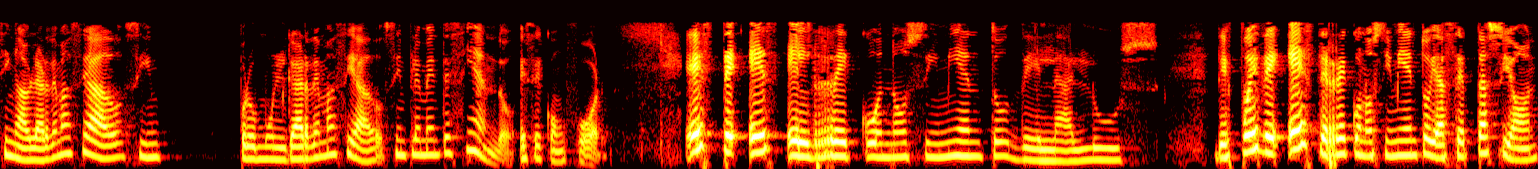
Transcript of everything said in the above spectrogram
sin hablar demasiado, sin promulgar demasiado, simplemente siendo ese confort. Este es el reconocimiento de la luz. Después de este reconocimiento y aceptación,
